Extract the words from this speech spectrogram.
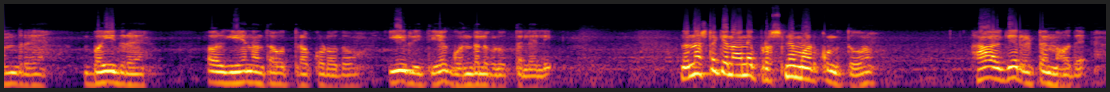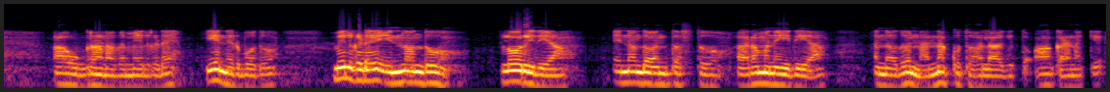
ಅಂದರೆ ಬೈದರೆ ಅವ್ರಿಗೆ ಏನಂತ ಉತ್ತರ ಕೊಡೋದು? ಈ ರೀತಿಯ ಗೊಂದಲಗಳು ತಲೆಯಲ್ಲಿ ನನ್ನಷ್ಟಕ್ಕೆ ನಾನೇ ಪ್ರಶ್ನೆ ಮಾಡ್ಕೊಳ್ತು ಹಾಗೆ ರಿಟರ್ನ್ ಹೋದೆ. ಆ ಉಗ್ರಾಣದ ಮೇಲ್ಗಡೆ ಏನಿರ್ಬೋದು? ಮೇಲ್ಗಡೆ ಇನ್ನೊಂದು ಫ್ಲೋರ್ ಇದೆಯಾ? ಇನ್ನೊಂದು ಅಂತಸ್ತು, ಅರಮನೆ ಇದೆಯಾ? ಅನ್ನೋದು ನನ್ನ ಕುತೂಹಲ ಆಗಿತ್ತು ಆ ಕಾರಣಕ್ಕೆ.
